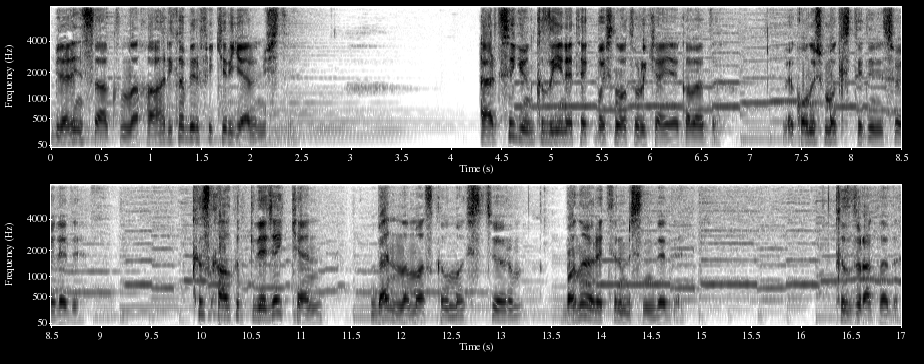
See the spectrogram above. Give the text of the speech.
Bilal'in ise aklına harika bir fikir gelmişti. Ertesi gün kızı yine tek başına otururken yakaladı ve konuşmak istediğini söyledi. Kız kalkıp gidecekken ben namaz kılmak istiyorum. Bana öğretir misin dedi. Kız durakladı.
